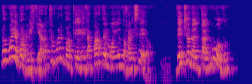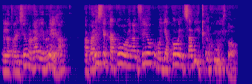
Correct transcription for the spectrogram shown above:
No muere por cristiano, este muere porque es parte del movimiento fariseo. De hecho, en el Talmud, en la tradición oral hebrea, aparece Jacobo ben Alfeo como Jacob el Sadik, el justo.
